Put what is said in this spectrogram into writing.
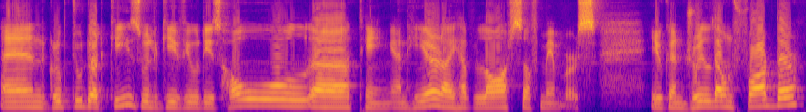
and group 2 dot keys will give you this whole uh, thing and here I have lots of members. You can drill down further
